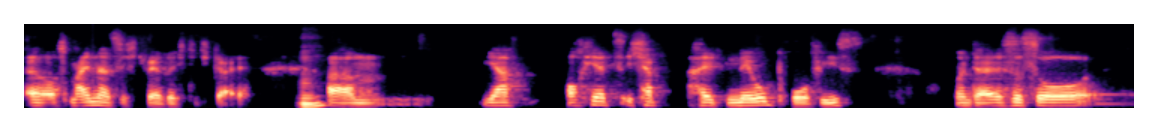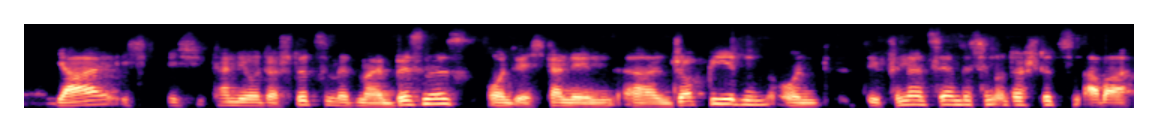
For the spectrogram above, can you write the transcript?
äh, aus meiner Sicht wäre richtig geil. Mhm. Ähm, ja, auch jetzt, ich habe halt Neoprofis Und da ist es so, ja, ich, ich kann die unterstützen mit meinem Business und ich kann den äh, einen Job bieten und die finanziell ein bisschen unterstützen. Aber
